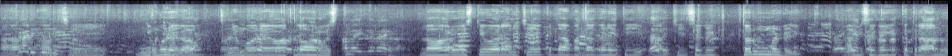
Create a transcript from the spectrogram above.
आमचे निंबोरे गाव लोहार वस्ती. लोहार वस्तीवर आमची एक दहा पंधरा घर येते आमची सगळी तरुण मंडळी. आम्ही सगळे एकत्र आलो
